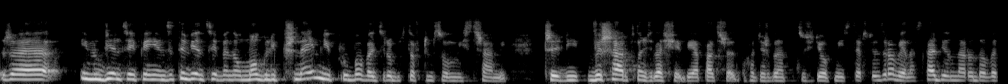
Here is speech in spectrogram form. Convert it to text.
że im więcej pieniędzy, tym więcej będą mogli przynajmniej próbować zrobić to, w czym są mistrzami, czyli wyszarpnąć dla siebie. Ja patrzę chociażby na to, co się dzieje w Ministerstwie Zdrowia, na Stadion Narodowy,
